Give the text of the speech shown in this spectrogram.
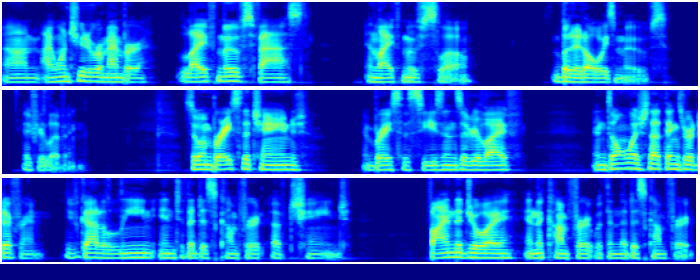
um, I want you to remember life moves fast and life moves slow, but it always moves if you're living. So, embrace the change, embrace the seasons of your life, and don't wish that things were different. You've got to lean into the discomfort of change. Find the joy and the comfort within the discomfort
